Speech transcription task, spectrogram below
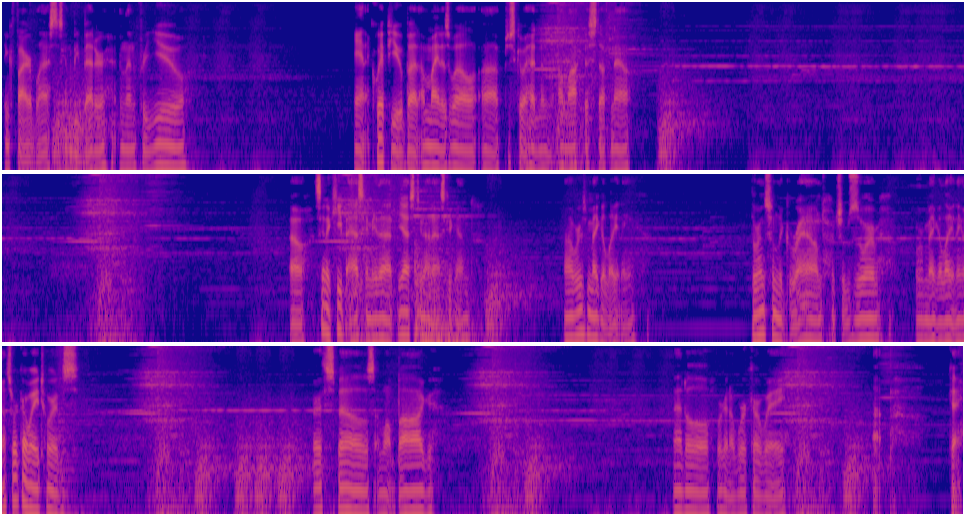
I think Fire Blast is going to be better. And then for you... Can't equip you, but I might as well uh, just go ahead and unlock this stuff now. It's gonna keep asking me that. Yes, do not ask again. Uh, where's Mega Lightning? Thorns from the ground, which absorb or Mega Lightning. Let's work our way towards Earth spells. I want Bog. Metal. We're gonna work our way up. Okay.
